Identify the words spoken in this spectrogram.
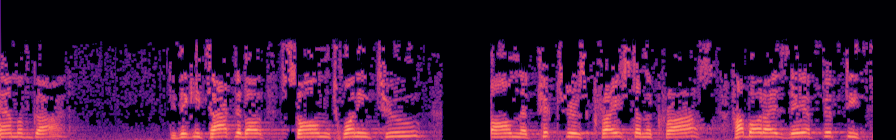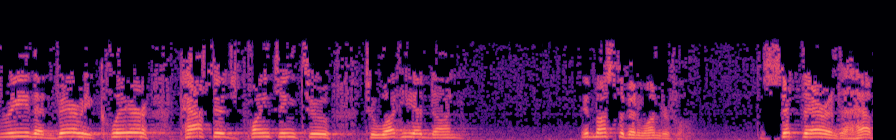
Lamb of God? Do you think he talked about Psalm 22? Psalm that pictures Christ on the cross? How about Isaiah 53, that very clear passage pointing to, to what he had done? It must have been wonderful to sit there and to have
